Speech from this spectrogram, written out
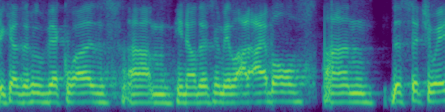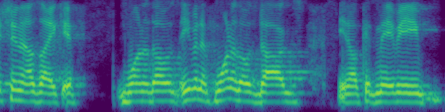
because of who Vick was. Um, you know, there's going to be a lot of eyeballs on this situation. I was like, if one of those, even if one of those dogs, you know, could maybe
